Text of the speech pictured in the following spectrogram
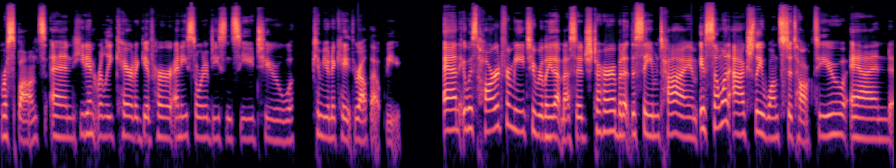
response. And he didn't really care to give her any sort of decency to communicate throughout that week. And it was hard for me to relay that message to her. But at the same time, if someone actually wants to talk to you and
